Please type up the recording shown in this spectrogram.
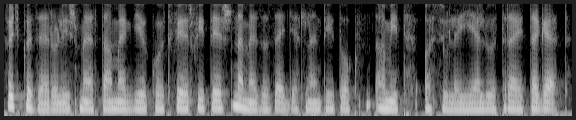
hogy közelről ismerte a meggyilkolt férfit, és nem ez az egyetlen titok, amit a szülei előtt rejteget.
